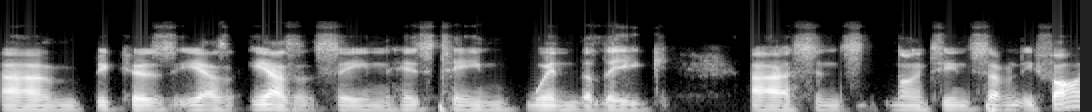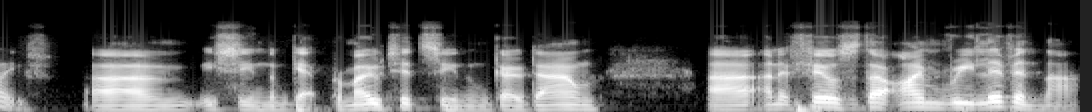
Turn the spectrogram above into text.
um, because he hasn't he hasn't seen his team win the league uh, since 1975. Um, he's seen them get promoted, seen them go down, uh, and it feels as though I'm reliving that.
